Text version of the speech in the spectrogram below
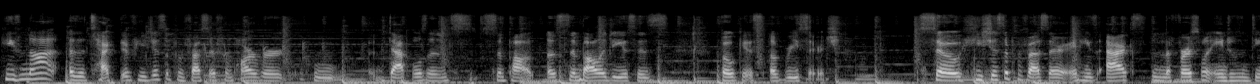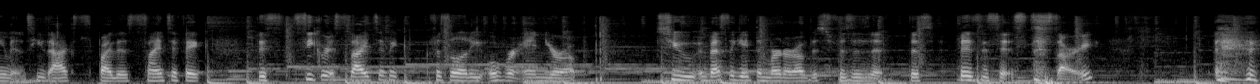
he's not a detective. He's just a professor from Harvard who dapples in uh, symbology is his focus of research. So he's just a professor, and he's asked in the first one, Angels and Demons. He's asked by this scientific, this secret scientific facility over in Europe to investigate the murder of this physicist. This physicist, sorry.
